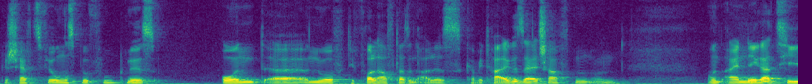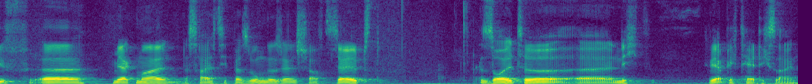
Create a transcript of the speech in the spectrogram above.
Geschäftsführungsbefugnis und äh, nur die Vollhafter sind alles Kapitalgesellschaften und, und ein Negativmerkmal, äh, das heißt die Personengesellschaft selbst sollte äh, nicht gewerblich tätig sein.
